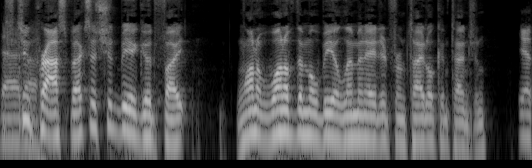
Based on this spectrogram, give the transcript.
That, It's two uh, prospects. It should be a good fight. One of one of them will be eliminated from title contention. Yeah,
